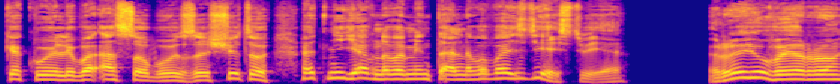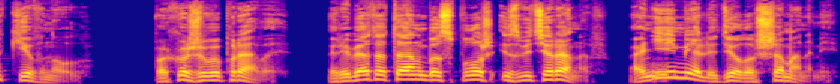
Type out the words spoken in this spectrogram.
какую-либо особую защиту от неявного ментального воздействия». Рэю Верро кивнул. «Похоже, вы правы. Ребята Танба сплошь из ветеранов. Они имели дело с шаманами.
